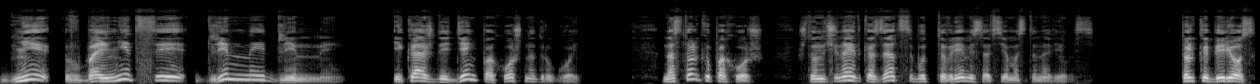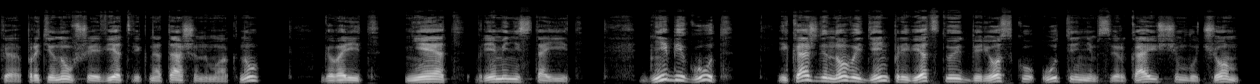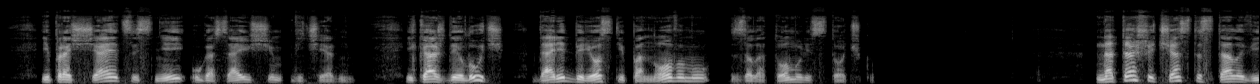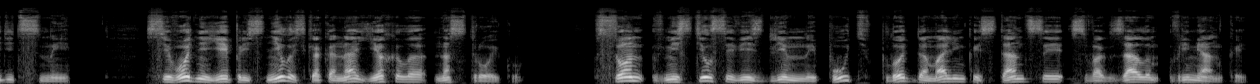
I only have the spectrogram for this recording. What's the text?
Дни в больнице длинные-длинные, и каждый день похож на другой. Настолько похож, что начинает казаться, будто время совсем остановилось. Только березка, протянувшая ветви к Наташиному окну, говорит, нет, время не стоит. Дни бегут, и каждый новый день приветствует березку утренним сверкающим лучом и прощается с ней угасающим вечерним и каждый луч дарит березке по новому золотому листочку. Наташа часто стала видеть сны. Сегодня ей приснилось, как она ехала на стройку. В сон вместился весь длинный путь, вплоть до маленькой станции с вокзалом Времянкой,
